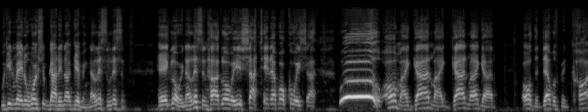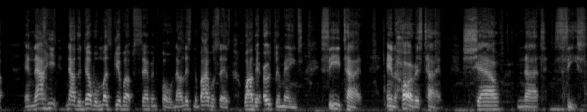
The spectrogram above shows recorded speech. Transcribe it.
We're getting ready to worship God in our giving. Now listen, listen. Hey, glory. Now listen, high glory. His shot. Woo! Oh my God, my God, my God. Oh, the devil's been caught. And now he now the devil must give up sevenfold. Now listen, the Bible says, while the earth remains, seed time and harvest time shall not cease.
